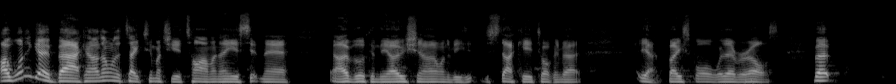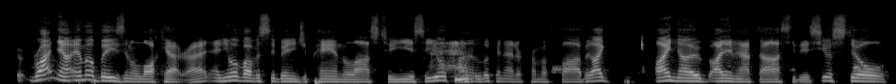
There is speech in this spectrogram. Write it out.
I want to go back, and I don't want to take too much of your time. I know you're sitting there overlooking the ocean. I don't want to be stuck here talking about yeah, baseball, whatever else. But right now MLB is in a lockout, right? And you've obviously been in Japan the last two years, so you're kind of mm-hmm. looking at it from afar. But I, I know I didn't have to ask you this. You're still,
